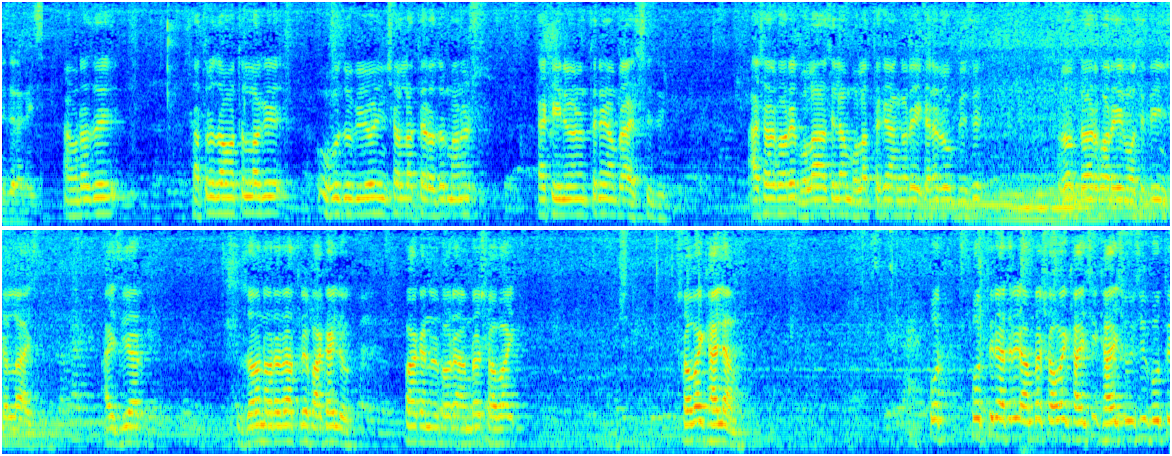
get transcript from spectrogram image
নিজেরা খাইছি। আমরা যে ছাত্র জামাতের লাগে উপযোগী হয়ে ইনশাল্লাহ তেরো জন মানুষ এক ইউনিয়নের আমরা আসছি যে। আসার পরে ভোলা আসছিলাম ভোলার থেকে আঙ্গরে এখানে রোগ দিছে। রোগ দেওয়ার পরে এই মসজিদে ইনশাল্লাহ আইসি আইসি আর জন ওরা রাত্রে পাকাইলো পাকানোর পরে আমরা সবাই সবাই খাইলাম। প্রতি রাত্রে আমরা সবাই খাইছি, খাই শুয়েছি প্রতি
